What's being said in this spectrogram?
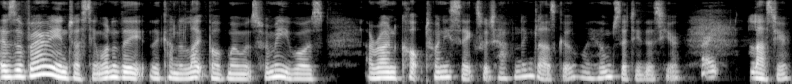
It was a very interesting. One of the the kind of light bulb moments for me was around COP26, which happened in Glasgow, my home city this year, right. last year.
